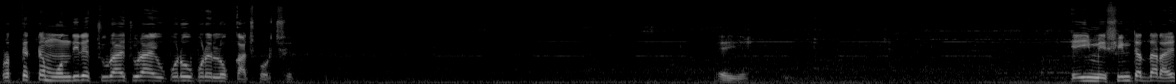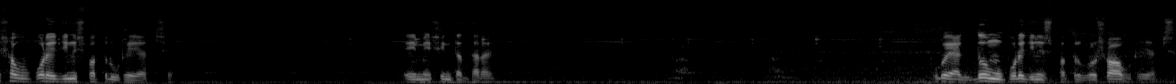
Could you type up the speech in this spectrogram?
প্রত্যেকটা মন্দিরের চূড়ায় চূড়ায় উপরে উপরে লোক কাজ করছে। এই। এই মেশিনটার দ্বারাই সব উপরে জিনিসপত্র উঠে যাচ্ছে। এই মেশিনটার দ্বারাই। পুরো একদম উপরে জিনিসপত্রগুলো সব উঠে যাচ্ছে।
